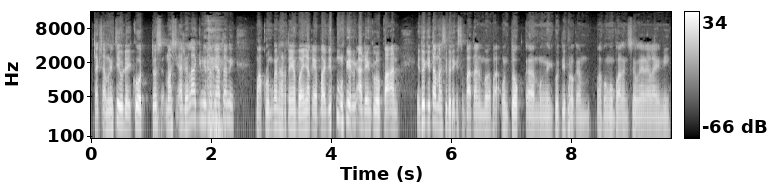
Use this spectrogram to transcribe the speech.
teks amnesti udah ikut, terus masih ada lagi nih ternyata nih, maklum kan hartanya banyak ya Pak, jadi mungkin ada yang kelupaan. Itu kita masih beri kesempatan Bapak untuk uh, mengikuti program uh, pengumpulan sukarela ini.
